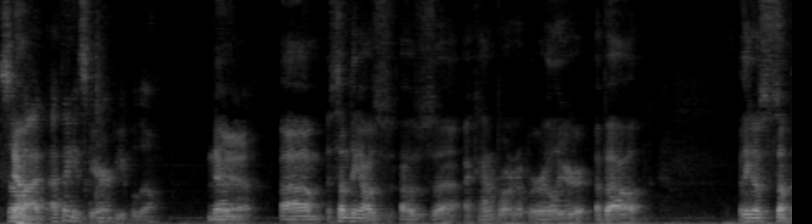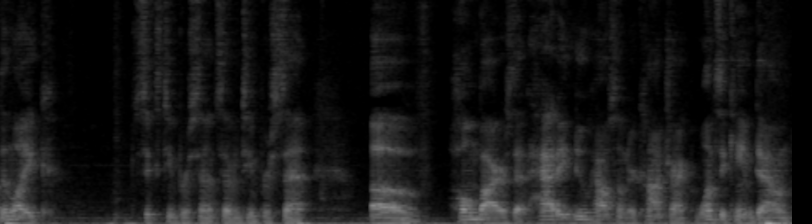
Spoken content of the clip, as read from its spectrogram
So Now- I, I think it's scaring people though. Now, yeah. um, something I was I was uh, I kind of brought it up earlier about I think it was something like sixteen percent, seventeen percent of home buyers that had a new house under contract once it came down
